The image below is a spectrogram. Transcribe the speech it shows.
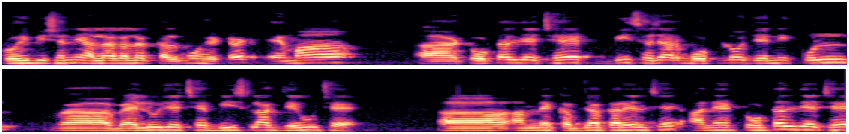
પ્રોહિબિશનની અલગ અલગ કલમો હેઠળ. એમાં ટોટલ જે છે વીસ હજાર બોટલો જેની કુલ વેલ્યુ જે છે વીસ લાખ જેવું છે અમને કબજા કરેલ છે. અને ટોટલ જે છે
